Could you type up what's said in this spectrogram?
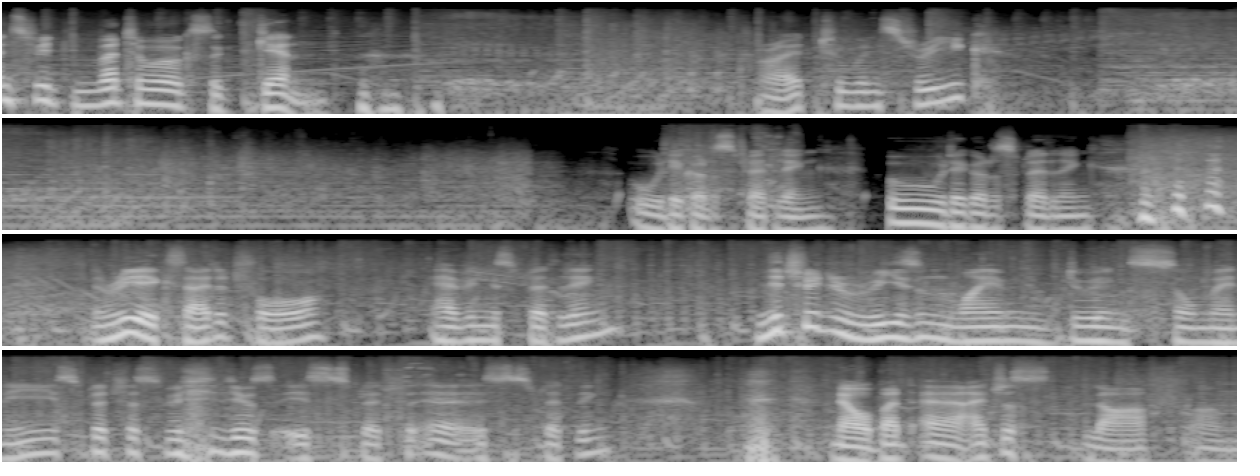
Mincemeat Metalworks again. Alright, two win streak. Ooh, they got a Splatling. Ooh, they got a Splatling. I'm really excited for having a Splatling. Literally the reason why I'm doing so many Splatfest videos is Splat uh, is Splatling. no, but uh, I just love um,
